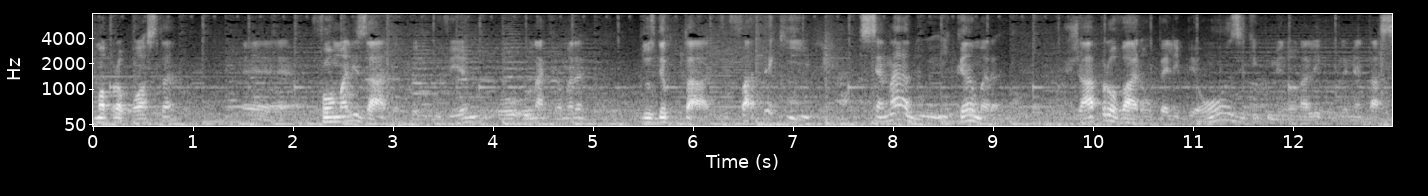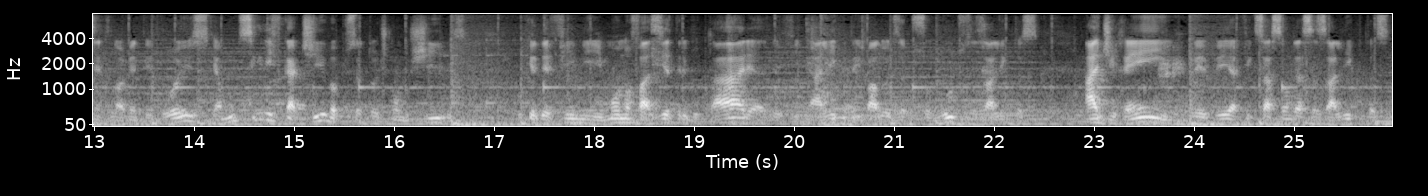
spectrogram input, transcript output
uma proposta é, formalizada pelo governo ou, ou na Câmara dos Deputados. O fato é que Senado e Câmara já aprovaram o PLP 11, que culminou na Lei Complementar 192, que é muito significativa para o setor de combustíveis, porque define monofasia tributária, define alíquota em valores absolutos, as alíquotas ad-rem, prevê a fixação dessas alíquotas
